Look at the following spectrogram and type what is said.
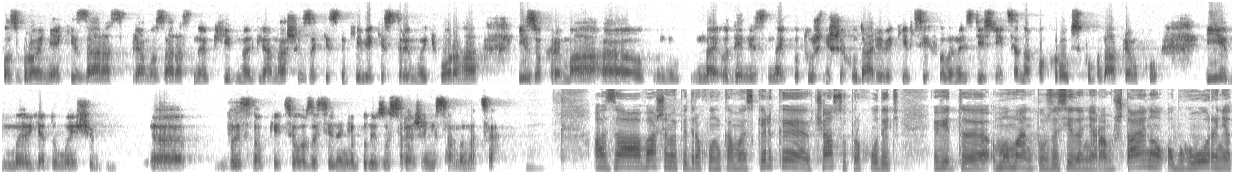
озброєння, які зараз прямо зараз необхідно для наших захисників, які стримують ворога, і, зокрема, е, ну один із найпотужніших ударів, які в ці хвилини здійснюються на Покровському напрямку. І ми я думаю, що е, висновки цього засідання будуть зосереджені саме на це. А за вашими підрахунками, скільки часу проходить від е, моменту засідання Рамштайну обговорення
